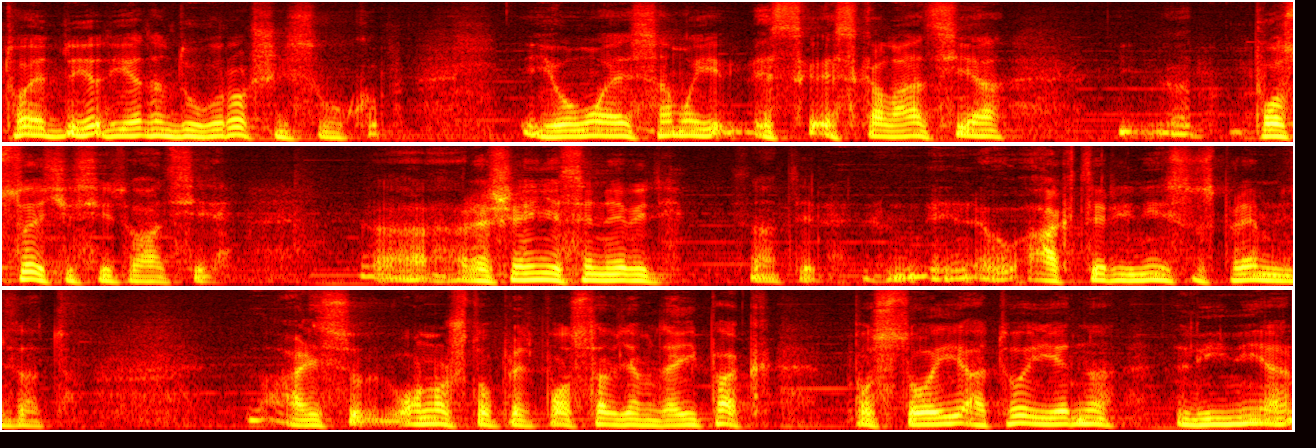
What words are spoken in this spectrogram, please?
to je jedan dugoročni sukob. I ovo je samo eskalacija postojeće situacije. Rešenje se ne vidi. Znate, akteri nisu spremni za to ali su ono što pretpostavljam da ipak postoji, a to je jedna linija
